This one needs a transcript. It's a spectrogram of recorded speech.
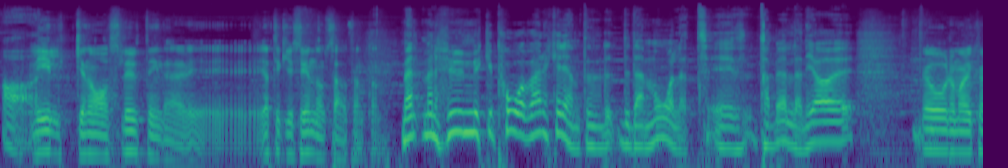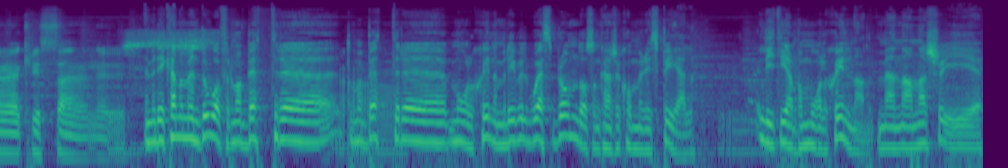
Ja. Vilken avslutning där. Jag tycker synd om Southampton. Men, men hur mycket påverkar egentligen det där målet i tabellen? Jag... Jo, de har ju kunnat kryssa nu. Nej, men det kan de ändå, för de har bättre, de har bättre målskillnad. Men det är väl West Brom då som kanske kommer i spel lite grann på målskillnad. Men annars så är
